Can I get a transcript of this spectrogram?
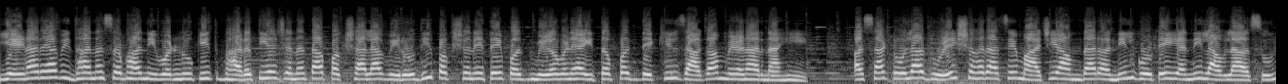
येणाऱ्या विधानसभा निवडणुकीत भारतीय जनता पक्षाला विरोधी पक्षनेते पद मिळवण्या इतपत देखील जागा मिळणार नाही. असा टोला धुळे शहराचे माजी आमदार अनिल गोटे यांनी लावला असून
